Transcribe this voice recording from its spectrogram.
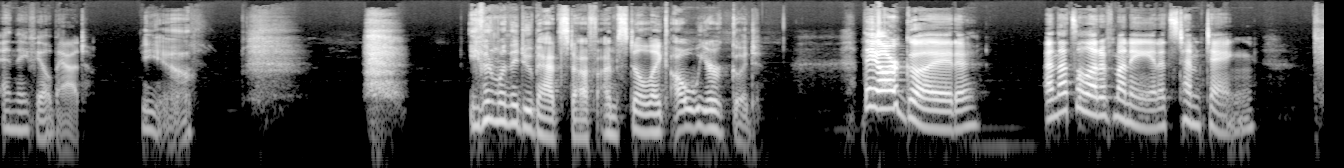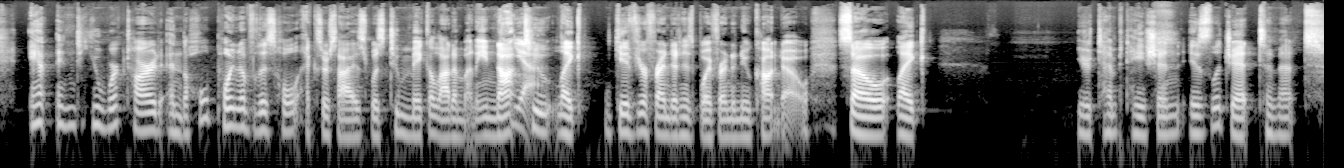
and they feel bad. Yeah. Even when they do bad stuff, I'm still like, oh, you're good. They are good, and that's a lot of money, and it's tempting. And, and you worked hard, and the whole point of this whole exercise was to make a lot of money, not Yeah. to like give your friend and his boyfriend a new condo. So, like, your temptation is legit to met.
